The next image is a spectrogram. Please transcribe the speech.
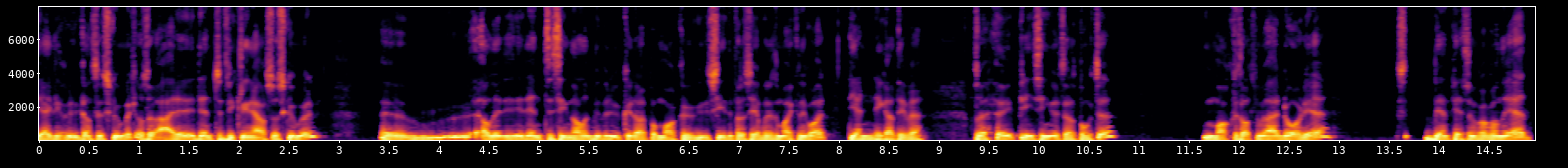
Det er ganske skummelt. Og så er renteutviklingen også skummel. Uh, alle rentesignalene vi bruker på makrosiden for å se hvor markedene går, de er negative. Altså høy prising i utgangspunktet. Makrotall som er dårlige. BNP som kan gå ned,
